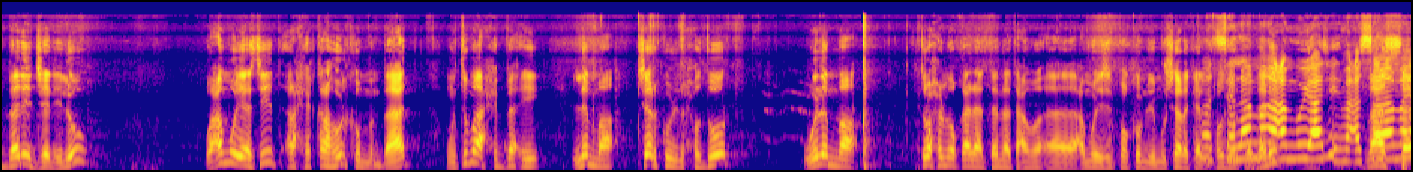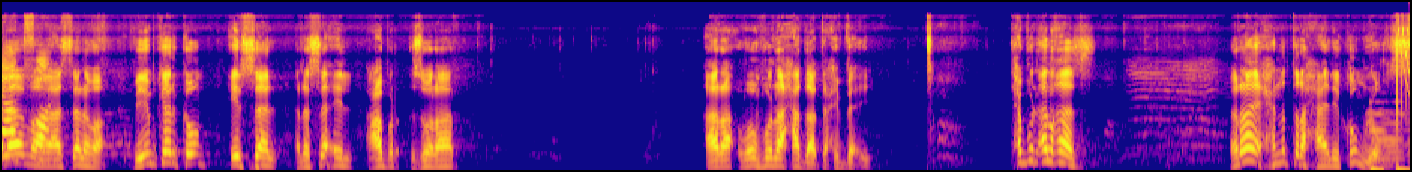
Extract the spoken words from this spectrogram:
البريد جليلو. وعمو يزيد راح يقراه لكم من بعد. وأنتم أحبائي لما تشاركوا للحضور ولما تروحوا الموقع الإنترنت عمو, آه، عمو يزيد كوم للمشاركة مع للحضور كذلك. يا عمو ياسين مع مع السلامة يا السلامة مع أطفال السلامة. بإمكانكم إرسال رسائل عبر زرار آراء وملاحظات أحبائي. تحبوا الألغاز؟ رايح نطرح عليكم لغز.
